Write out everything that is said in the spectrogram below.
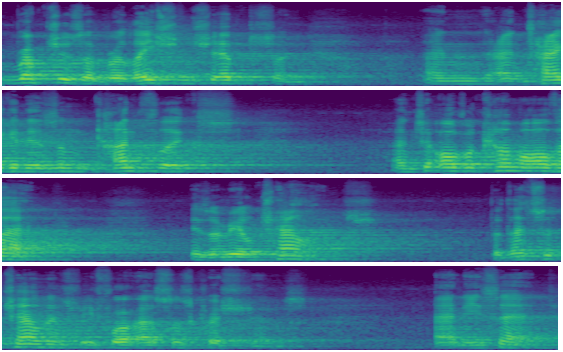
ruptures of relationships and, and antagonism, conflicts. And to overcome all that is a real challenge. But that's a challenge before us as Christians. And he said,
